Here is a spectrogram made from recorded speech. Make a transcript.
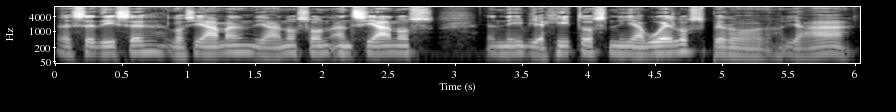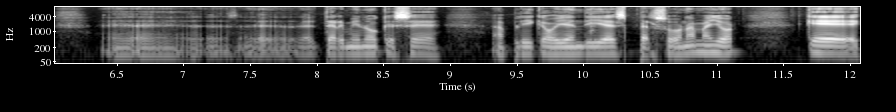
eh, se dice, los llaman, ya no son ancianos, ni viejitos, ni abuelos, pero ya el término que se aplica hoy en día es persona mayor que,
